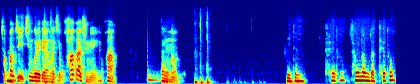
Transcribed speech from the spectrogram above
첫 번째 이 친구에 대한 건 지금 화가 중요해요. 화, 음. 네. 분노. 믿음, 태도, 상담자 태도.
